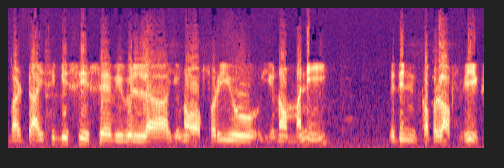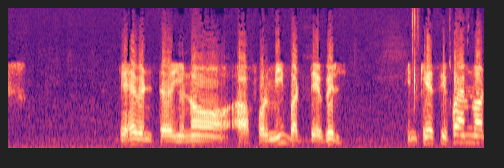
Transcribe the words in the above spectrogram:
But ICBC say we will, uh, you know, offer you, you know, money within couple of weeks. They haven't, uh, you know, uh, for me, but they will. In case if I am not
